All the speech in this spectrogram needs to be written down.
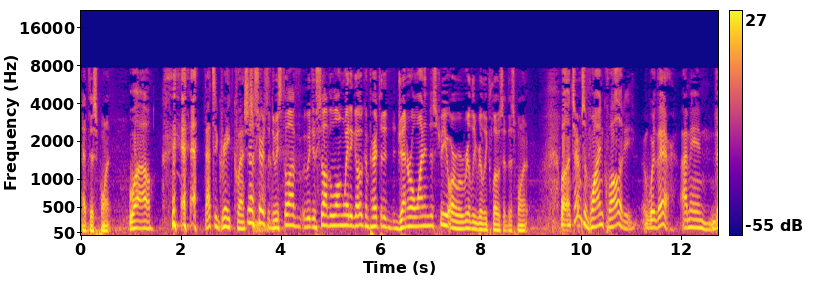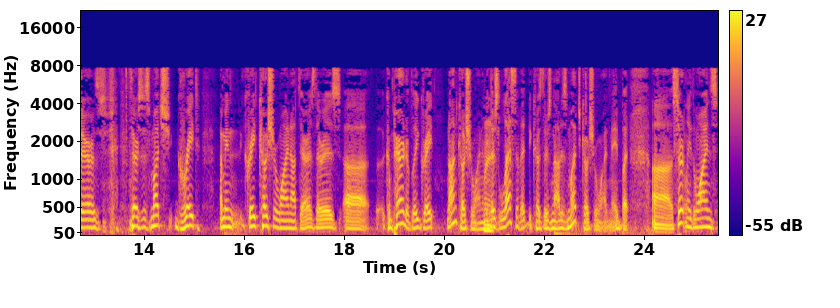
at this point? Wow, that's a great question. No, seriously, do we still have we do still have a long way to go compared to the general wine industry, or we're really really close at this point? Well, in terms of wine quality, we're there. I mean, there's there's as much great, I mean, great kosher wine out there as there is uh, comparatively great non-kosher wine. I mean, Right. there's less of it because there's not as much kosher wine made, but uh, certainly the wines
